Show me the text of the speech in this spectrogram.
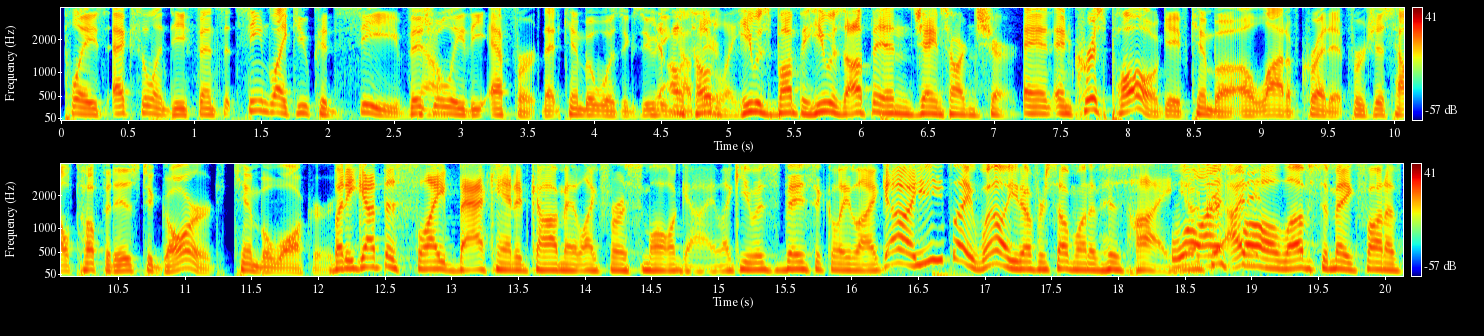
plays excellent defense. It seemed like you could see visually the effort that Kemba was exuding. Oh, out there. totally. He was bumpy. He was up in James Harden's shirt. And and Chris Paul gave Kemba a lot of credit for just how tough it is to guard Kemba Walker. But he got this slight backhanded comment, like for a small guy. Like he was basically like, "Oh, you play well, you know, for someone of his height." You know, Well, I- Chris I Paul loves to make fun of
